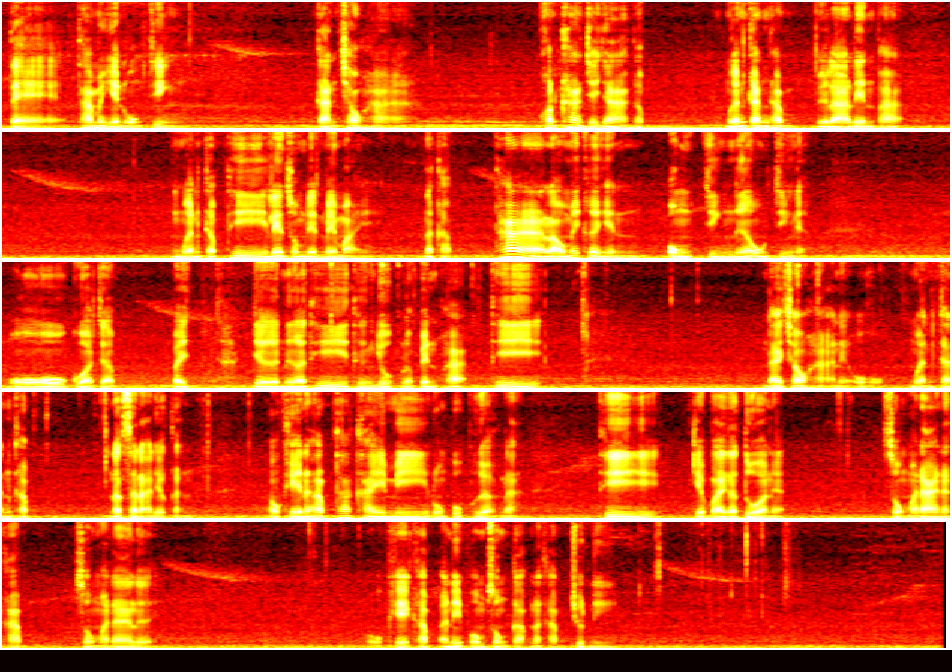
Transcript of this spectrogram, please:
แต่ถ้าไม่เห็นองค์จริง การเช่าหาค่อนข้างจะยากครับ เหมือนกันครับ เวลาเล่นพระ เหมือนกับที่เล่นสมเด็จใหม่ ๆนะครับ ถ้าเราไม่เคยเห็นองค์จริง เนื้อองค์จริงเนี่ย โอ้กว่าจะไปเจอเนื้อที่ถึงยุคแล้วเป็นพระที่ ได้เช่าหาเนี่ยโอ้โหเหมือนกันครับ ลักษณะเดียวกัน โอเคนะครับ ถ้าใครมีหลวงปู่เผือกนะ ที่เก็บไว้กับตัวเนี่ย ส่งมาได้นะครับ ส่งมาได้เลย โอเคครับ อันนี้ผมส่งกลับนะครับชุดนี้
